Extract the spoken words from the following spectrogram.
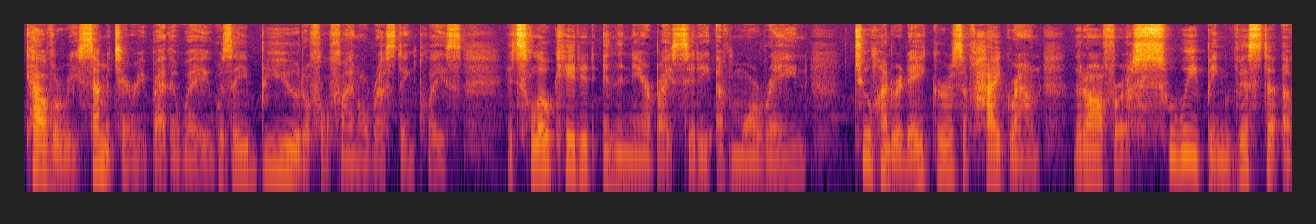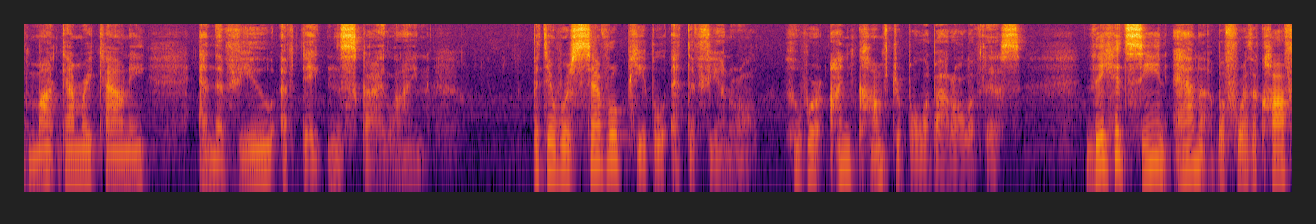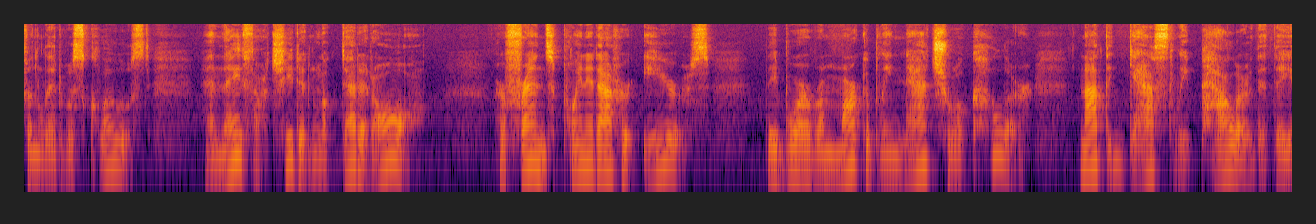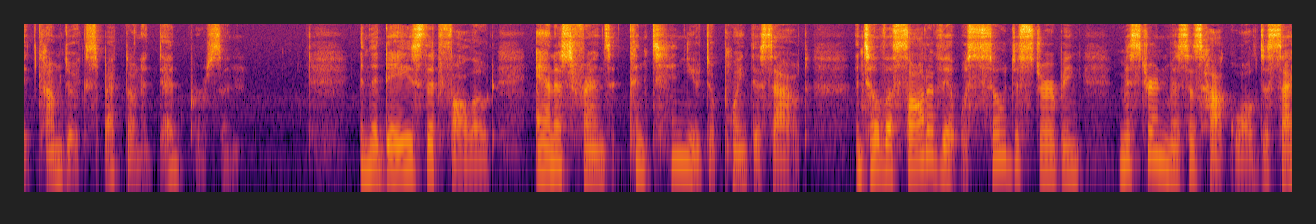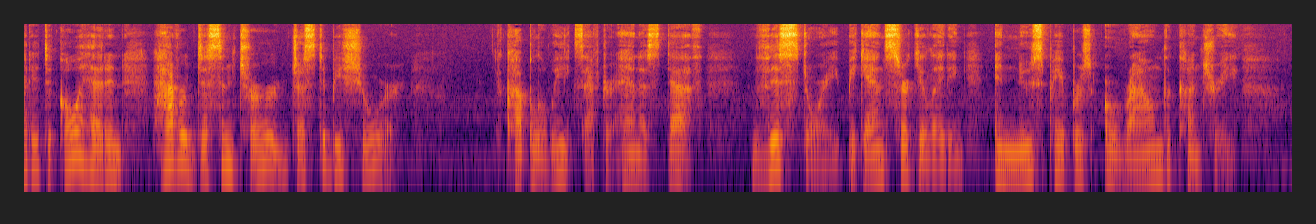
Calvary Cemetery, by the way, was a beautiful final resting place. It's located in the nearby city of Moraine, 200 acres of high ground that offer a sweeping vista of Montgomery County and the view of Dayton's skyline. But there were several people at the funeral who were uncomfortable about all of this. They had seen Anna before the coffin lid was closed, and they thought she didn't look dead at all. Her friends pointed out her ears. They bore a remarkably natural color, not the ghastly pallor that they had come to expect on a dead person. In the days that followed, Anna's friends continued to point this out until the thought of it was so disturbing, Mr. and Mrs. Hochwalt decided to go ahead and have her disinterred just to be sure. A couple of weeks after Anna's death, this story began circulating in newspapers around the country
